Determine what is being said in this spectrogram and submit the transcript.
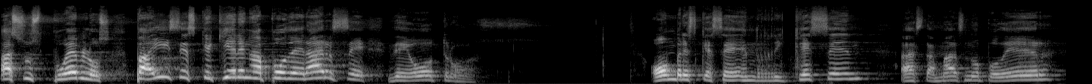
a sus pueblos, países que quieren apoderarse de otros. Hombres que se enriquecen hasta más no poder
